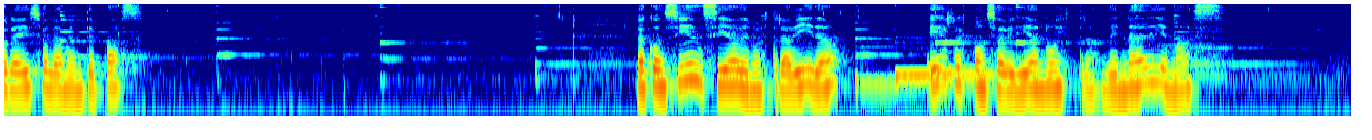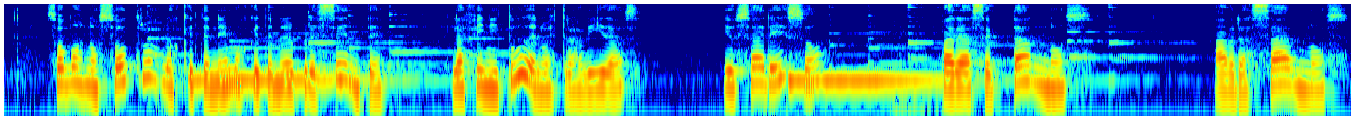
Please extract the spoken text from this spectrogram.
Por ahí solamente paz. La conciencia de nuestra vida es responsabilidad nuestra, de nadie más. Somos nosotros los que tenemos que tener presente la finitud de nuestras vidas y usar eso para aceptarnos, abrazarnos,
